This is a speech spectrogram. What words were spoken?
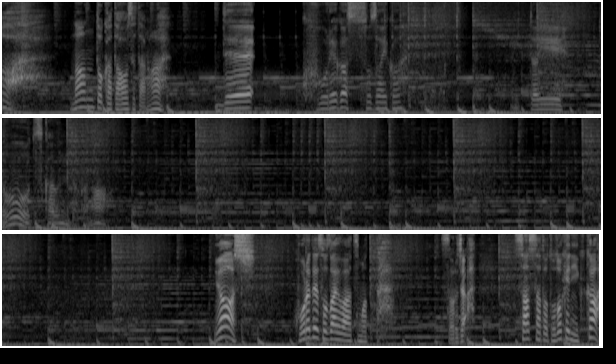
あ。なんとか倒せたな。でこれが素材か？一体どう使うんだかな？よしこれで素材は集まった。それじゃさっさと届けに行くか。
